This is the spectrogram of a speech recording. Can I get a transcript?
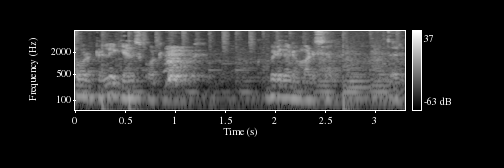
ಕೋರ್ಟಲ್ಲಿ ಗೆಲ್ಸ್ಕೊಟ್ರು. ಬಿಡುಗಡೆ ಮಾಡಿಸ್ಯಾರ. ಸರಿ.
